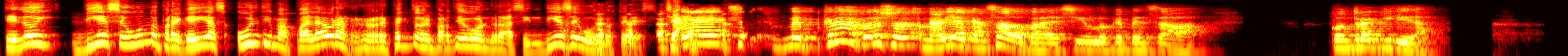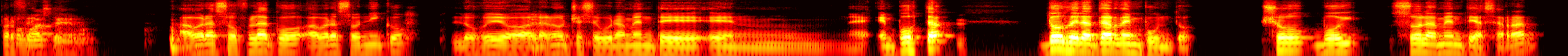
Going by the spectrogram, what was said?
te doy 10 segundos para que digas últimas palabras respecto del partido con Racing. 10 segundos tenés. creo que con eso me había alcanzado para decir lo que pensaba. Con tranquilidad. Perfecto. Abrazo flaco, abrazo Nico. Los veo a la noche seguramente en, en posta. Dos de la tarde en punto. Yo voy solamente a cerrar.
